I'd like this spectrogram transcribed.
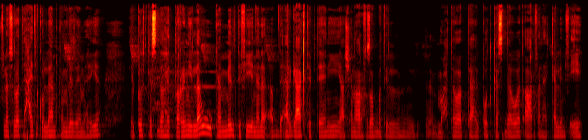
وفي نفس الوقت حياتي كلها مكملة زي ما هي. البودكاست ده هيضطرني لو كملت فيه إن أنا أبدأ أرجع أكتب تاني عشان أعرف أظبط المحتوى بتاع البودكاست دوت أعرف أنا هتكلم في إيه.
